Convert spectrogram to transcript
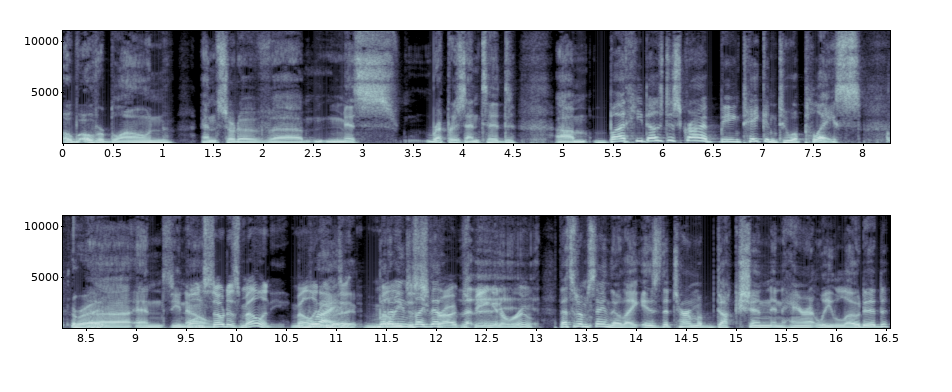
overblown and sort of uh, misrepresented. Um, but he does describe being taken to a place, Right. Uh, and you know, Well, and so does Melanie. Melanie, Right. de- But I Melanie mean, like, that- describes that- being in a room. That's what I'm saying though. Like, is the term abduction inherently loaded?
